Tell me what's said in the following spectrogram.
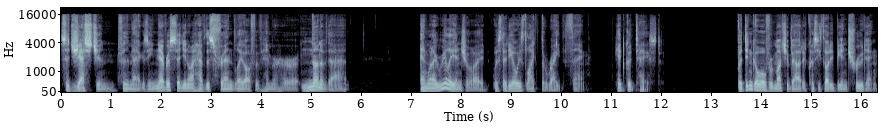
suggestion for the magazine, never said, you know, I have this friend, lay off of him or her. None of that. And what I really enjoyed was that he always liked the right thing. He had good taste, but didn't go over much about it because he thought he'd be intruding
